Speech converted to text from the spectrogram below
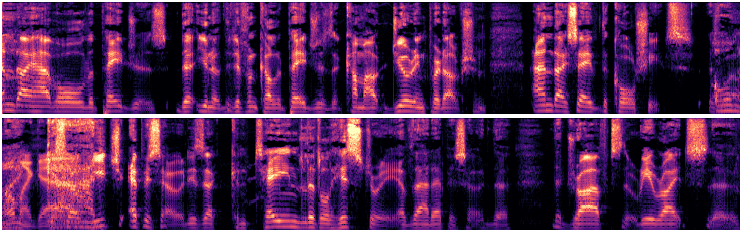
And I have all the pages that you know the different colored pages that come out during production, and I saved the call sheets. As Oh well. my, oh my god! So each episode is a contained little history of that episode. The the drafts, the rewrites, the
